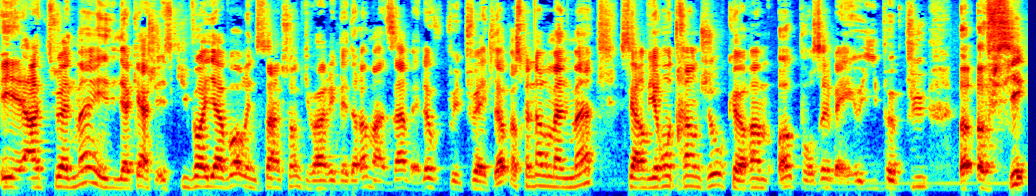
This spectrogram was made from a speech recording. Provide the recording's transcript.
Et actuellement, il le cache. Est-ce qu'il va y avoir une sanction qui va arriver de Rome en disant, ben là, vous pouvez plus être là? Parce que normalement, c'est environ 30 jours que Rome a pour dire, ben, il peut plus euh, officier,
